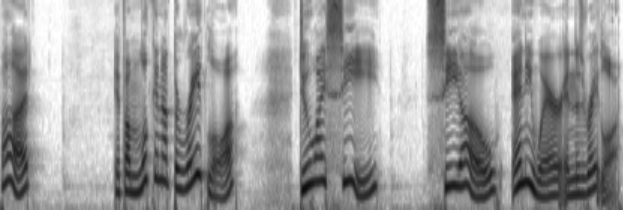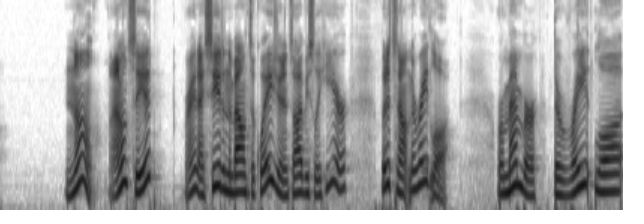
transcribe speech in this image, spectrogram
but if I'm looking at the rate law, do I see CO anywhere in this rate law? No, I don't see it, right? I see it in the balanced equation. It's obviously here, but it's not in the rate law. Remember, the rate law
